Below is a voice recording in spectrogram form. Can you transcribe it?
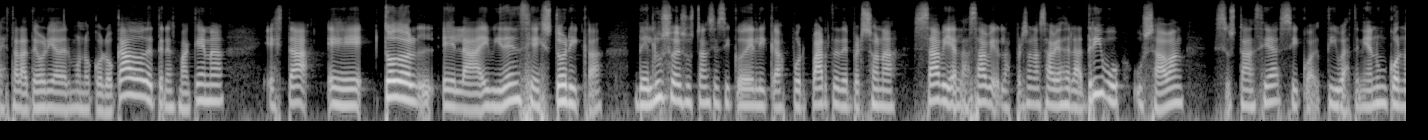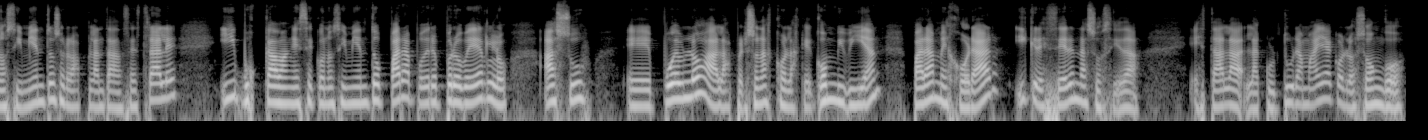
Está la teoría del mono colocado de Terence McKenna, está eh, toda eh, la evidencia histórica del uso de sustancias psicodélicas por parte de personas sabias, las, sabias, las personas sabias de la tribu usaban sustancias psicoactivas, tenían un conocimiento sobre las plantas ancestrales y buscaban ese conocimiento para poder proveerlo a sus eh, pueblos, a las personas con las que convivían, para mejorar y crecer en la sociedad. Está la, cultura maya con los hongos,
